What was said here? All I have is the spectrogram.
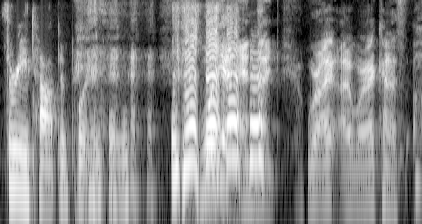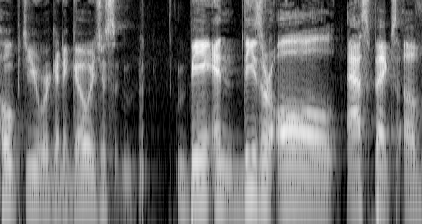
three top important things. well, yeah, and like where I, I where I kind of hoped you were going to go is just being, and these are all aspects of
